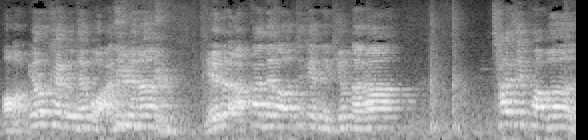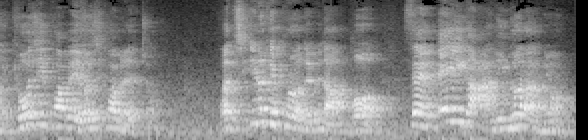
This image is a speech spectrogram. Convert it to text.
어 이렇게 해도 되고 아니면은 얘를 아까 내가 어떻게 했는지 기억나나? 차집합은 교집합의 여집합이라 했죠. 마치 이렇게 풀어도 됩니다. 뭐, 쌤, A가 아닌 거랑요.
